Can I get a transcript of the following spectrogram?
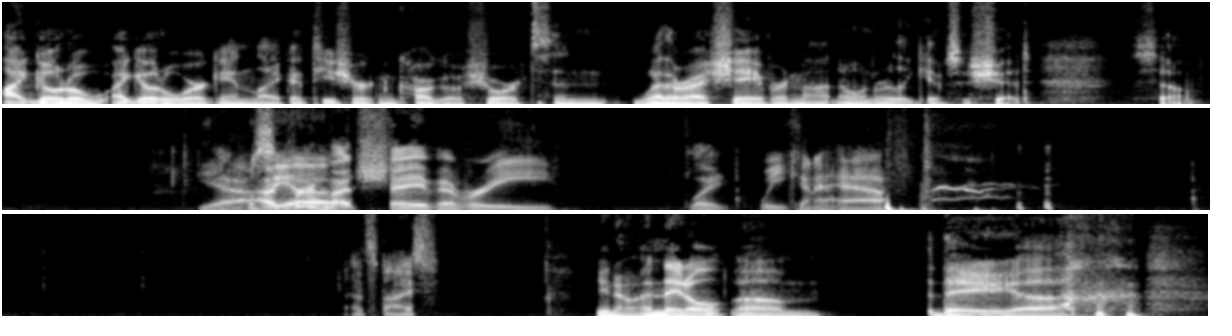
I go to I go to work in like a t-shirt and cargo shorts, and whether I shave or not, no one really gives a shit. So Yeah, Well, I pretty uh, much shave every like week and a half. that's nice. you know, and they don't. Um, they uh,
